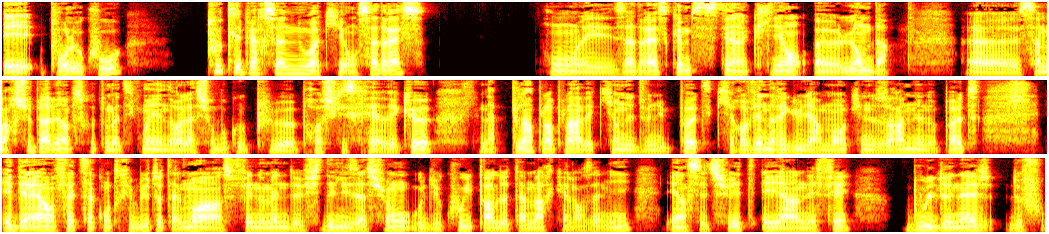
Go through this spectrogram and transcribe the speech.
Et pour le coup, toutes les personnes nous à qui on s'adresse, on les adresse comme si c'était un client lambda. Euh, ça marche super bien parce qu'automatiquement il y a une relation beaucoup plus euh, proche qui se crée avec eux. Il y en a plein plein plein avec qui on est devenu potes, qui reviennent régulièrement, qui nous ont ramené nos potes. Et derrière en fait ça contribue totalement à un phénomène de fidélisation où du coup ils parlent de ta marque à leurs amis et ainsi de suite. Et il y a un effet boule de neige de fou.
